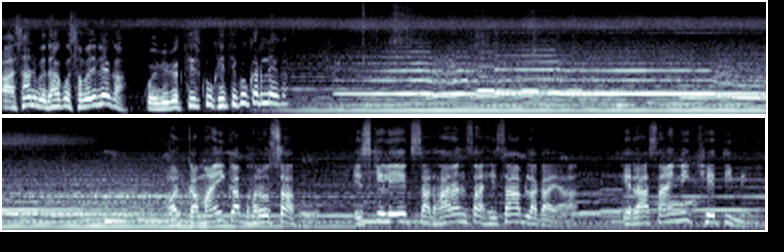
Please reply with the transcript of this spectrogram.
आसान विधा को समझ लेगा, कोई भी व्यक्ति इसको खेती को कर लेगा। और कमाई का भरोसा हो, इसके लिए एक साधारण सा हिसाब लगाया कि रासायनिक खेती में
